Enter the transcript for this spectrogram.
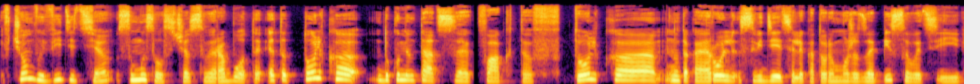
В чем вы видите смысл сейчас своей работы? Это только документация фактов, только ну, такая роль свидетеля, который может записывать и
